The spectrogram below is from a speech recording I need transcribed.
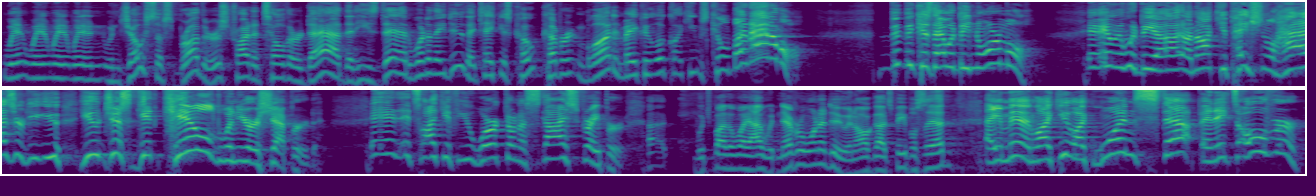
when, when, when, when Joseph's brothers try to tell their dad that he's dead, what do they do? They take his coat, cover it in blood, and make it look like he was killed by an animal because that would be normal. It, would be a, an occupational hazard. You, you, you just get killed when you're a shepherd. It's like if you worked on a skyscraper, uh, which, by the way, I would never want to do. And all God's people said, Amen. Like you, like one step and it's over.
